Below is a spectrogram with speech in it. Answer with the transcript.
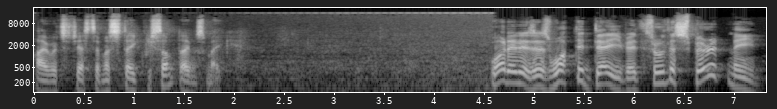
I would suggest, a mistake we sometimes make. What it is, is what did David, through the Spirit, mean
